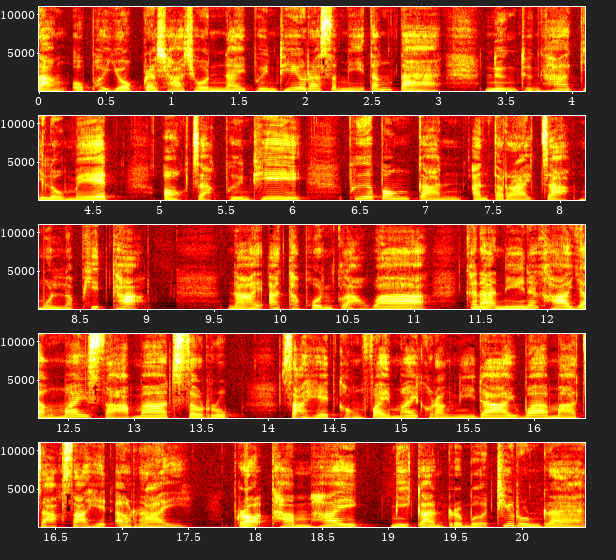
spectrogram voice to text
สั่งอพยพประชาชนในพื้นที่รัศมีตั้งแต่ 1-5 กิโลเมตร ออกจากพื้นที่เพื่อป้องกันอันตรายจากมลพิษค่ะ นายอัธพลกล่าวว่า ขณะนี้นะคะยังไม่สามารถสรุปสาเหตุของไฟไหม้ครั้งนี้ได้ว่ามาจากสาเหตุอะไร เพราะทำให้มีการระเบิดที่รุนแรง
